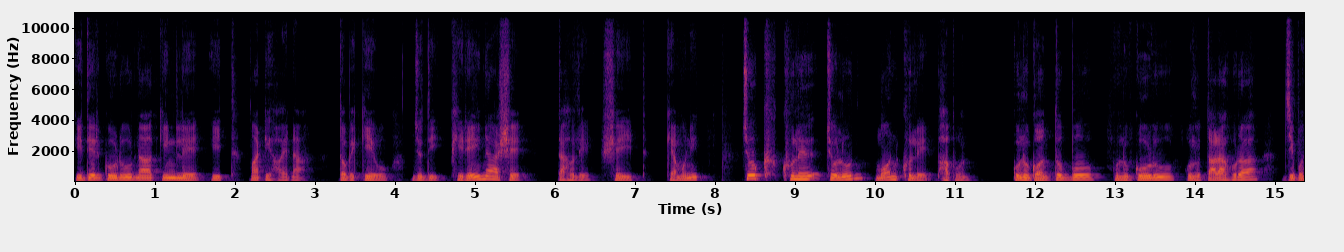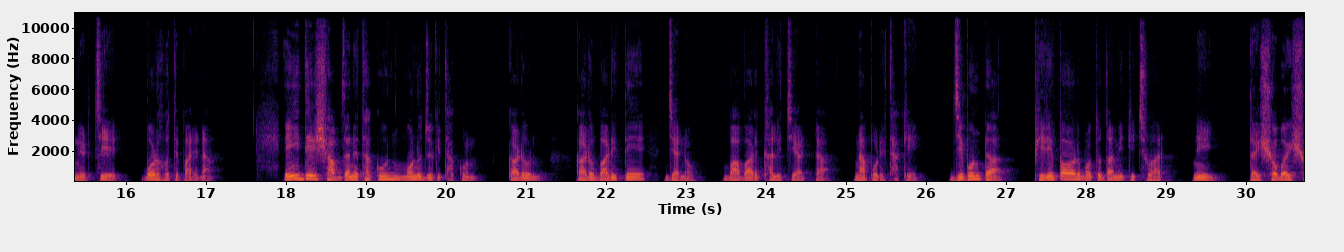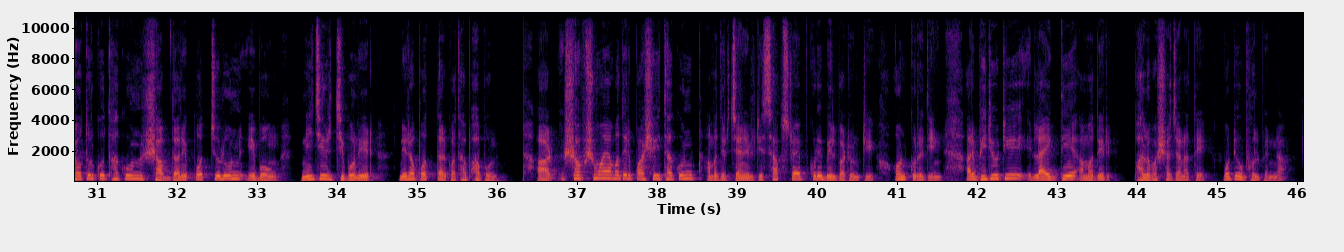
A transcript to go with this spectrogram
ঈদের গরু না কিনলে ঈদ মাটি হয় না। তবে কেউ যদি ফিরেই না আসে, তাহলে সেই ঈদ কেমন ঈদ? চোখ খুলে চলুন, মন খুলে ভাবুন। কোনো গন্তব্য, কোনো গরু, কোনো তাড়াহুড়া জীবনের চেয়ে বড় হতে পারে না। এই দেশ সাবধানে থাকুন, মনোযোগী থাকুন। কারণ কারও বাড়িতে যেন বাবার খালি চেয়ারটা না পড়ে থাকে। জীবনটা ফিরে পাওয়ার মতো দামি কিছু আর নেই। তাই সবাই সতর্ক থাকুন, সাবধানে পথ চলুন এবং নিজের জীবনের নিরাপত্তার কথা ভাবুন। আর সব সময় আমাদের পাশেই থাকুন, আমাদের চ্যানেলটি সাবস্ক্রাইব করে বেল বাটনটি অন করে দিন। আর ভিডিওটি লাইক দিয়ে আমাদের ভালোবাসা জানাতে মোটেও ভুলবেন না।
